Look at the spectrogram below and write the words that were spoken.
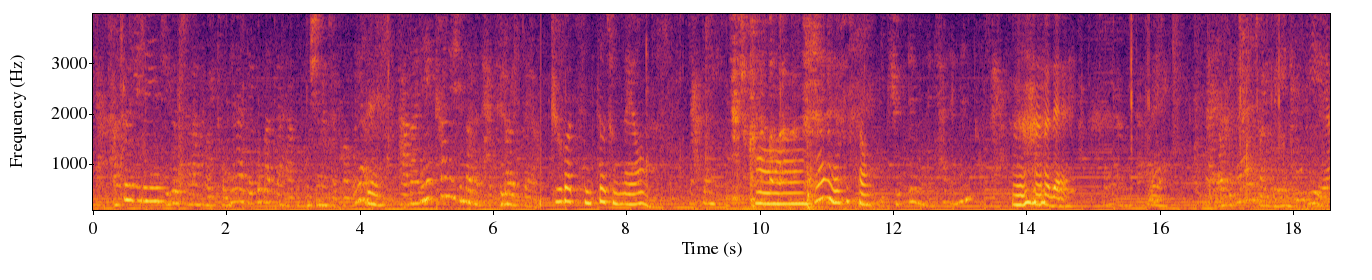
자, 방 크기는 지금처럼 거의 동일하게 뽑았다라고 보시면 될 거고요. 네. 방 안에 편의시설은 다 들어있어요. 뷰가 진짜 좋네요. 야경이 진짜 좋아요. 아, 너무 멋있어. 이뷰 때문에 차등은 없어요. 네. 동일합니다. 네. 자, 여기가 저희 메인 룸이에요.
